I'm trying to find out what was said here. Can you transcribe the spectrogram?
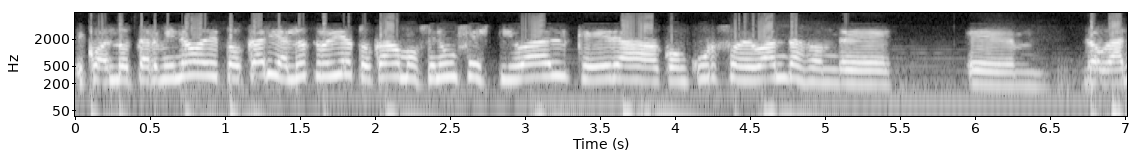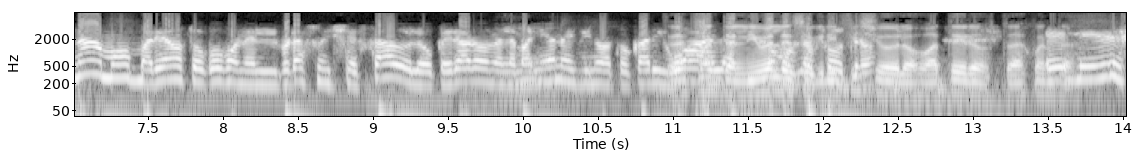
Y Cuando terminó de tocar y al otro día tocábamos en un festival que era concurso de bandas donde eh, lo ganamos. Mariano tocó con el brazo enyesado, lo operaron a la mañana y vino a tocar ¿Te igual. das cuenta el nivel de nosotros. sacrificio de los bateros? ¿Te das cuenta? El nivel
